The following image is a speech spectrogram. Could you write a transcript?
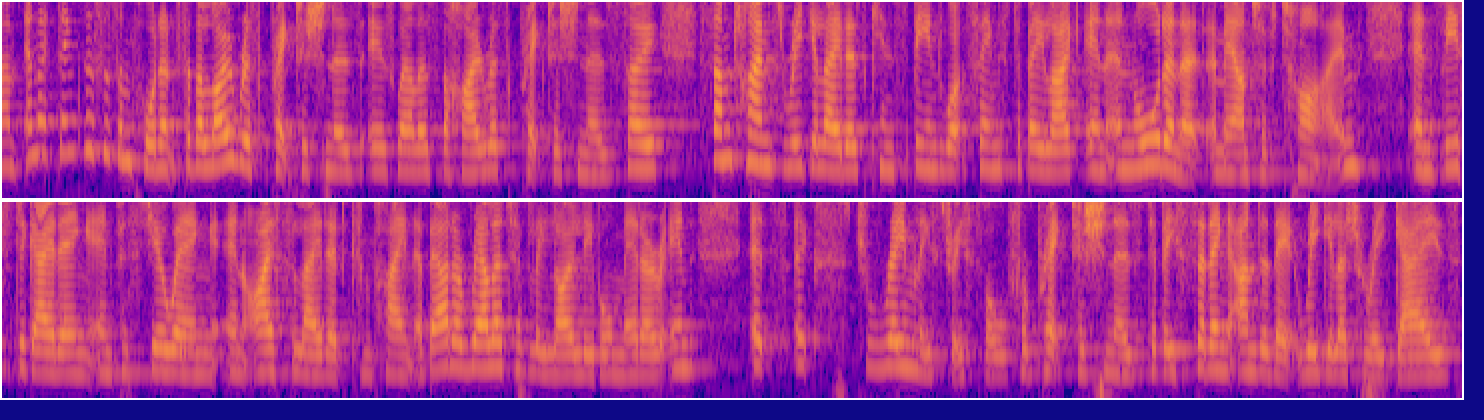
um, and I think this is important for the low risk practitioners as well as the high risk practitioners. So sometimes regulators can spend what seems to be like an inordinate amount of time investigating and pursuing an isolated complaint about a relatively low level matter. And it's extremely stressful for practitioners to be sitting under that regulatory gaze.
